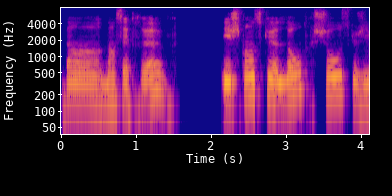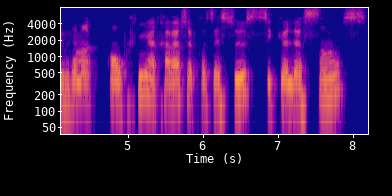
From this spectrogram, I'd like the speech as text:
dans cette œuvre. Et je pense que l'autre chose que j'ai vraiment compris à travers ce processus, c'est que le sens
